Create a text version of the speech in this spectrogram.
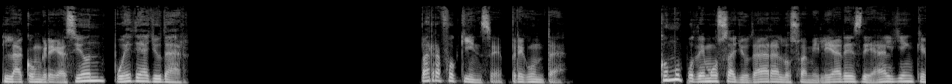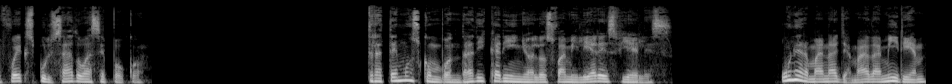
La congregación puede ayudar. Párrafo 15. Pregunta. ¿Cómo podemos ayudar a los familiares de alguien que fue expulsado hace poco? Tratemos con bondad y cariño a los familiares fieles. Una hermana llamada Miriam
